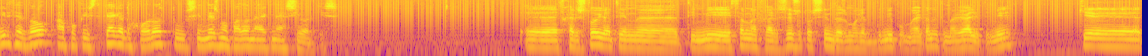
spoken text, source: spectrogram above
ήρθε εδώ αποκλειστικά για το χορό του Συνδέσμου Παδών ΑΕΚ Νέας Υόρκης. Ε, ευχαριστώ για την ε, τιμή. Θέλω να ευχαριστήσω το σύνδεσμο για την τιμή που μου έκανε, τη μεγάλη τιμή και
